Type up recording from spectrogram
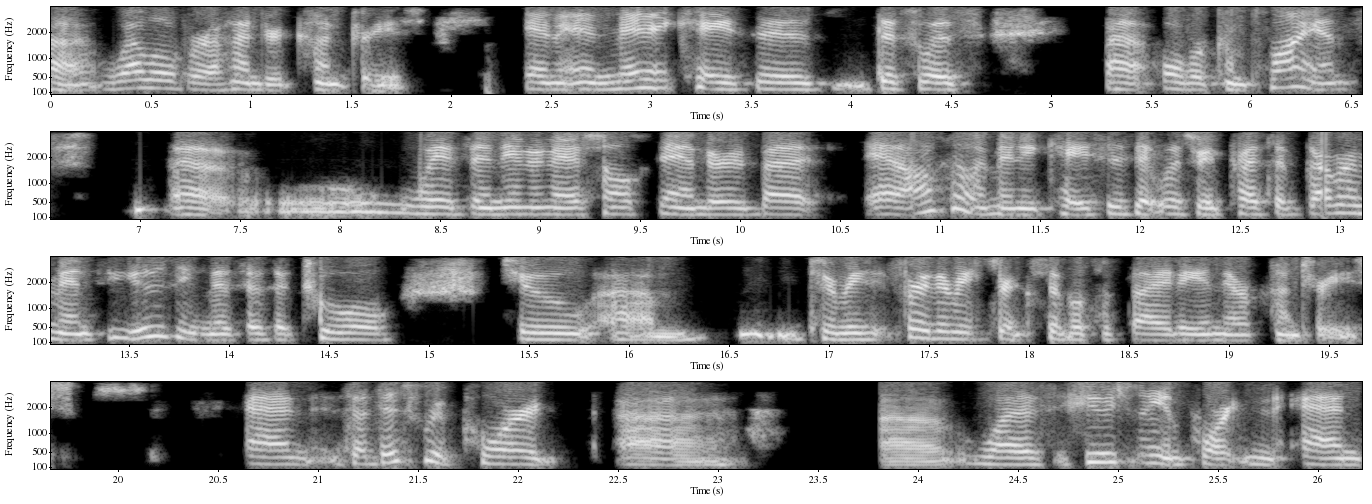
uh, well over 100 countries. And in many cases, this was uh, over compliance uh, with an international standard, but and also in many cases it was repressive governments using this as a tool to um, to re- further restrict civil society in their countries. And so this report uh, uh, was hugely important, and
